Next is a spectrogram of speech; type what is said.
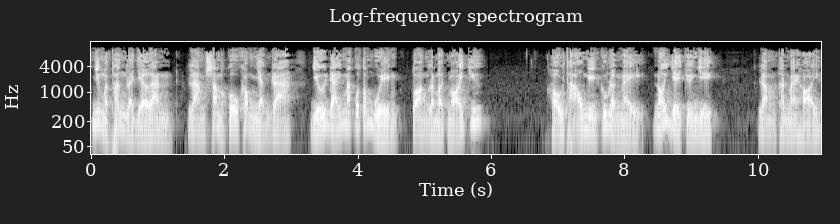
nhưng mà thân là vợ anh, làm sao mà cô không nhận ra dưới đáy mắt của Tống Quyền toàn là mệt mỏi chứ? Hội thảo nghiên cứu lần này nói về chuyện gì? Lâm Thanh Mai hỏi.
